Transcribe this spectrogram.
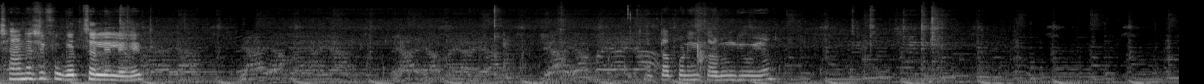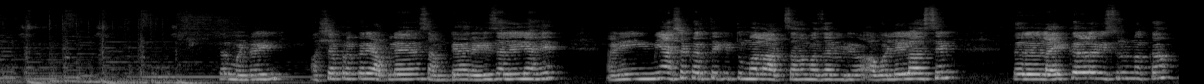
छान असे फुगत चाललेले आहेत. आता आपण हे काढून घेऊया. तर मंडळी अशा प्रकारे आपल्या सामट्या रेडी झालेल्या आहेत. आणि मी आशा करते की तुम्हाला आजचा हा माझा व्हिडिओ आवडलेला असेल. तर लाईक करायला विसरू नका.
